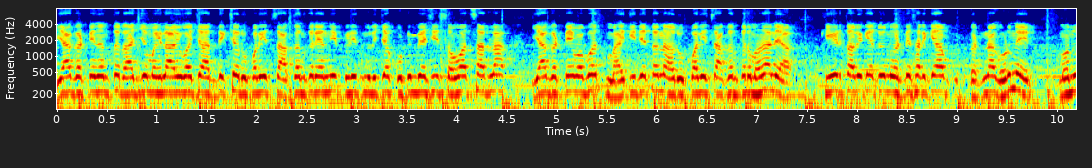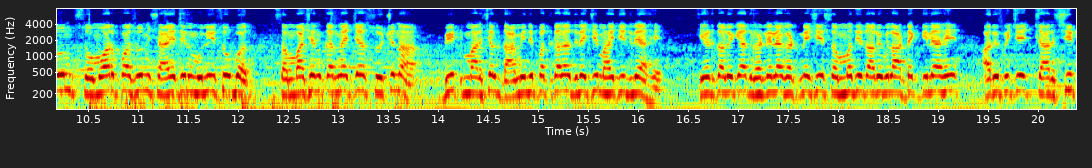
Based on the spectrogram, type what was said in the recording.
या घटनेनंतर राज्य महिला आयोगाच्या अध्यक्ष रुपाली चाकणकर यांनी पीडित मुलीच्या कुटुंबियाशी संवाद साधला. या घटनेबाबत माहिती देताना रुपाली चाकणकर म्हणाल्या खेड तालुक्यातून घटनेसारख्या घटना घडू नयेत. म्हणून सोमवारपासून शाळेतील मुलीसोबत संभाषण करण्याच्या सूचना बीट मार्शल दामिनी पथकाला दिल्याची माहिती दिली आहे. खेड तालुक्यात घडलेल्या घटनेशी संबंधित आरोपीला अटक केली आहे. आरोपीचे चार्जशीट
